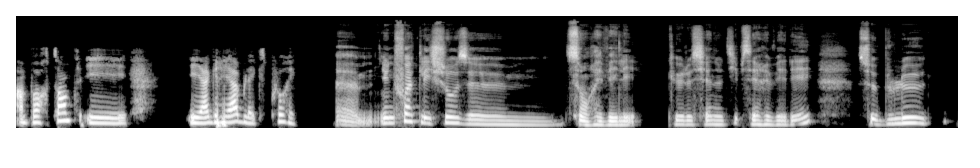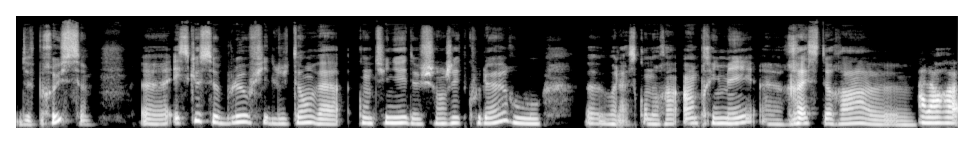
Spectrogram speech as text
importante et, et, agréable à explorer. une fois que les choses sont révélées, que le cyanotype s'est révélé, ce bleu de Prusse, euh, est-ce que ce bleu, au fil du temps, va continuer de changer de couleur ou euh, voilà, ce qu'on aura imprimé euh, restera Alors,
